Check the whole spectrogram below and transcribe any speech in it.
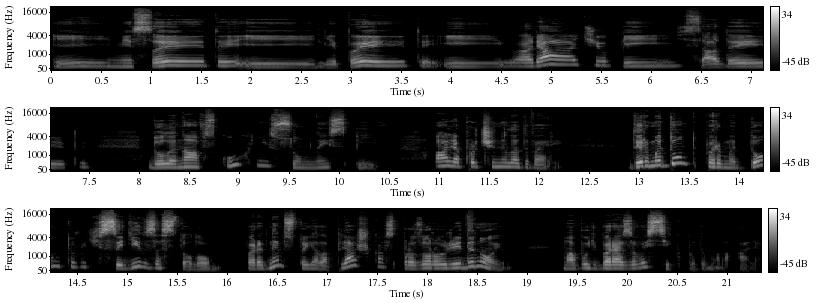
І місити, і ліпити, і в гарячу піч садити. Долинав з кухні сумний спів. Аля прочинила двері. Дермедонт Пермедонтович сидів за столом. Перед ним стояла пляшка з прозорою рідиною. Мабуть, березовий сік, подумала Аля.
